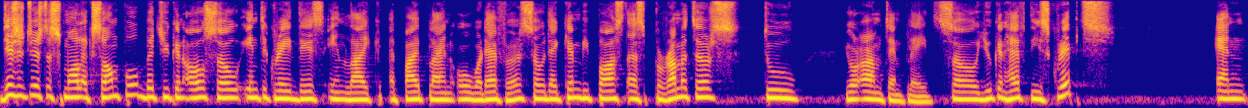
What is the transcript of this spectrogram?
This is just a small example, but you can also integrate this in like a pipeline or whatever. So they can be passed as parameters to your ARM template. So you can have these scripts, and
